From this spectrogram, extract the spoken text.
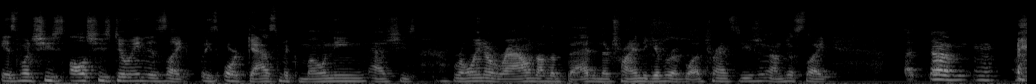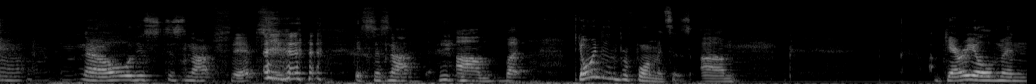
is when she's all she's doing is like these orgasmic moaning as she's rolling around on the bed and they're trying to give her a blood transfusion. I'm just like uh, um mm, mm, no, this does not fit. it's does not um but going to the performances um Gary Oldman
